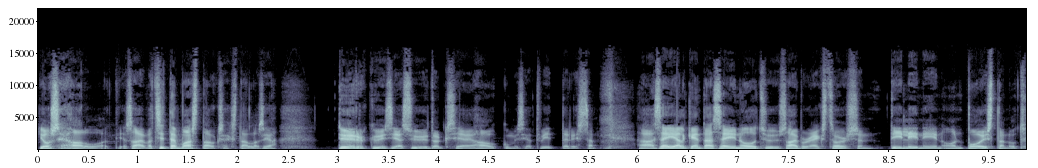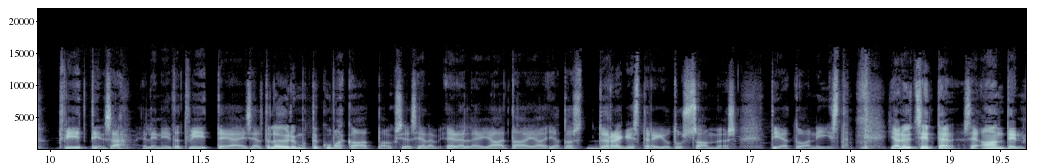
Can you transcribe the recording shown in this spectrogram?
jos he haluavat. Ja saivat sitten vastaukseksi tällaisia törkyisiä syytöksiä ja haukkumisia Twitterissä. Sen jälkeen tämä Say No to Cyber Extortion-tili niin on poistanut twiittinsä, eli niitä twiittejä ei sieltä löydy, mutta kuvakaappauksia siellä edelleen jaetaan, ja, ja tuossa The Register-jutussa on myös tietoa niistä. Ja nyt sitten se Antin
